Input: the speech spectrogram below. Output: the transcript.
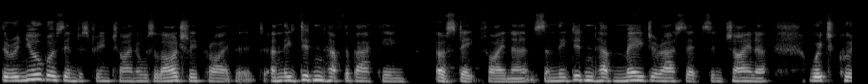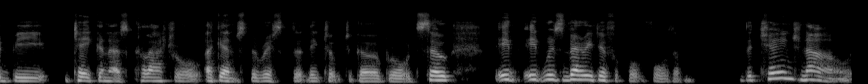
the renewables industry in China was largely private and they didn't have the backing of state finance and they didn't have major assets in China which could be taken as collateral against the risk that they took to go abroad. So it, it was very difficult for them. The change now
